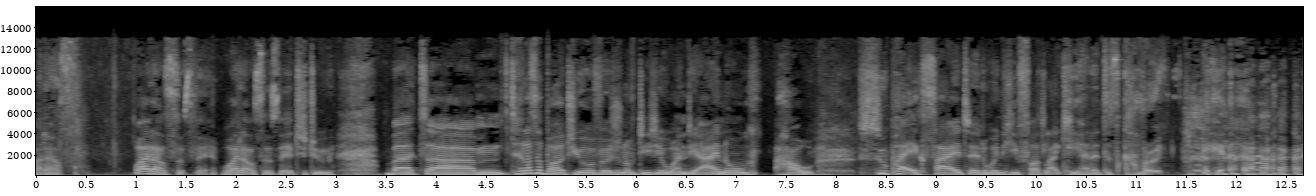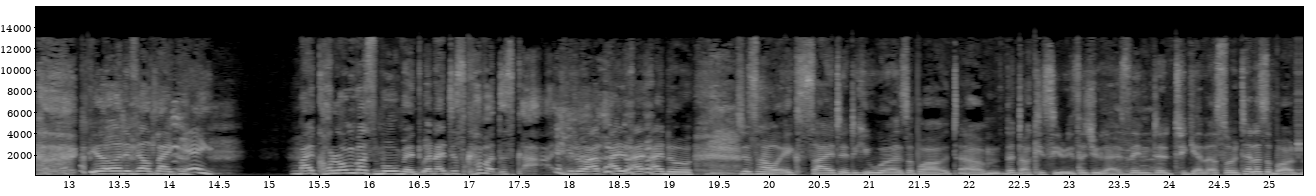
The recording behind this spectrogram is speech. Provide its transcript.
What else? What else is there? What else is there to do? But um, tell us about your version of DJ One Day. I know how super excited when he felt like he had a discovery. you know, when it felt like, hey, my Columbus moment when I discovered this guy. You know, I, I, I- I know just how excited he was about um, the docu series that you guys then did together. So tell us about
